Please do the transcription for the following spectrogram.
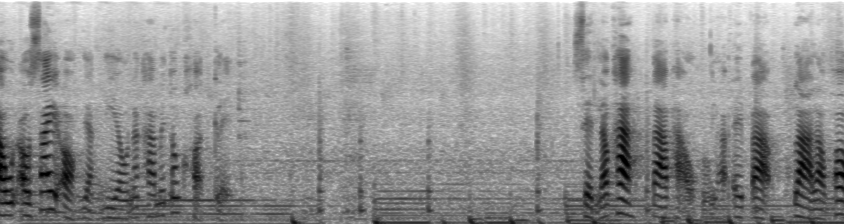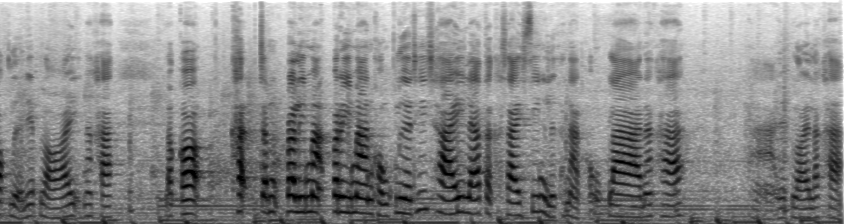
เอาเอาไส้ออกอย่างเดียวนะคะ ไม่ต้องขอดเกล็ด เสร็จแล้วค่ะปลาเผาของเราไอปลาปลาเราพอกเกลือเรียบร้อยนะคะ แล้วก็ปริมาณปริมาณของเกลือที่ใช้แล้วแต่ไซซิ่งหรือขนาดของปลานะคะอ่าเรียบร้อยแล้วค่ะ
